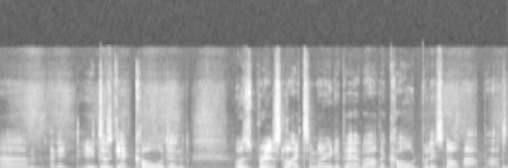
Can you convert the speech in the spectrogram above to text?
um, and it, it does get cold. And us Brits like to moan a bit about the cold, but it's not that bad.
